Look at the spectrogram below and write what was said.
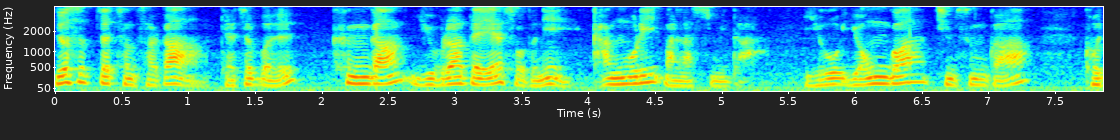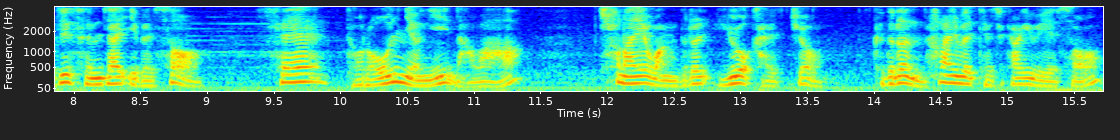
여섯째 천사가 대접을 큰 강 유브라데에 쏟으니 강물이 말랐습니다. 이후 용과 짐승과 거짓 선자의 입에서 새 더러운 영이 나와 천하의 왕들을 유혹하였죠. 그들은 하나님을 대적하기 위해서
